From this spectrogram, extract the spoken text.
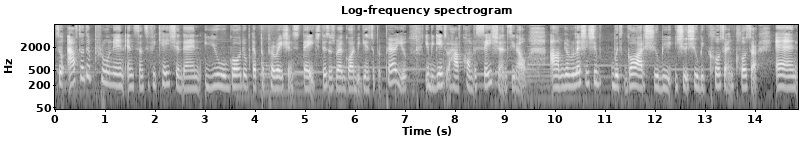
So after the pruning and sanctification then you will go to the preparation stage. This is where god begins to prepare you. You begin to have conversations you know. Um, your relationship with god should be should, should be closer and closer. And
